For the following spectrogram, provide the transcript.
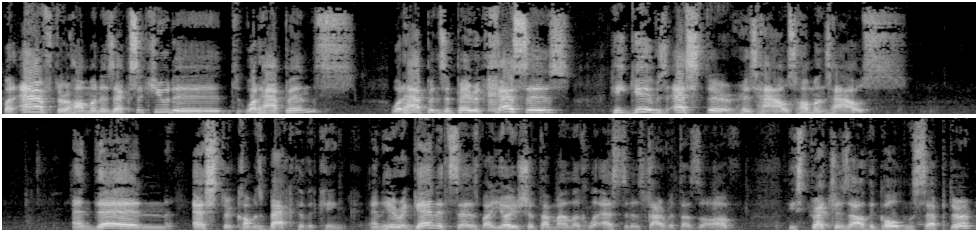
But after Haman is executed, what happens? What happens in Perik Ches he gives Esther his house, Haman's house, and then Esther comes back to the king. And here again it says, by Yoshet HaMelech LaEsther Sharvet Azov, he stretches out the golden scepter,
